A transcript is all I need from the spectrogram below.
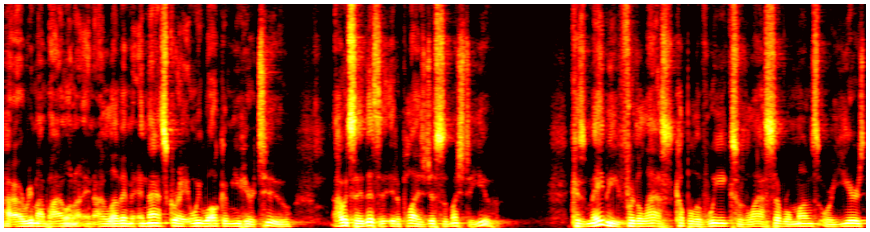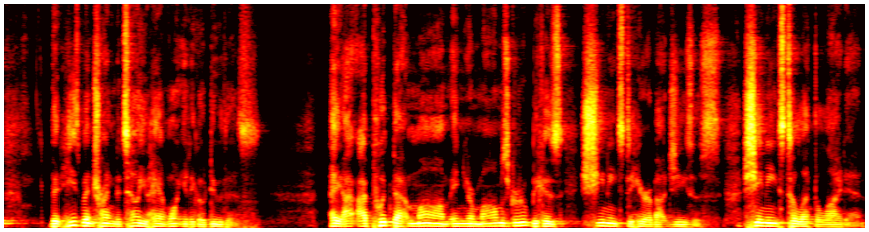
I read my Bible and I, and I love him. And that's great. And we welcome you here too. I would say this it applies just as much to you. Because maybe for the last couple of weeks or the last several months or years, that he's been trying to tell you, hey, I want you to go do this. Hey, I, I put that mom in your mom's group because she needs to hear about Jesus. She needs to let the light in.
